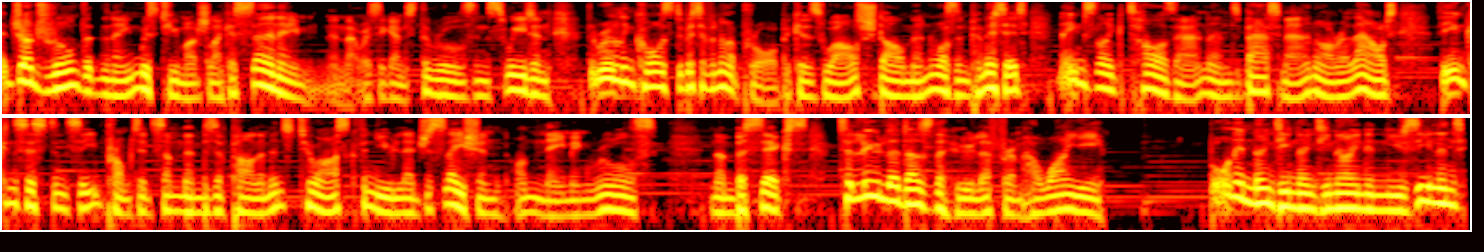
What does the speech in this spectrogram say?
A judge ruled that the name was too much like a surname, and that was against the rules in Sweden. The ruling caused a bit of an uproar because while Stålman wasn't permitted, names like Tarzan and Batman are allowed. The inconsistency prompted some members of parliament to ask for new legislation on naming rules. Number 6. Talula does the hula from Hawaii. Born in 1999 in New Zealand,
